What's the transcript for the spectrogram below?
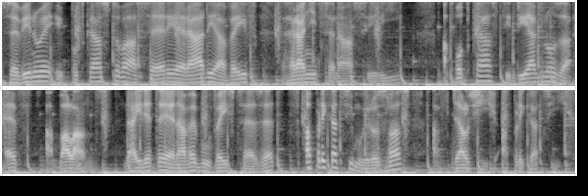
se věnuje i podcastová série Rádia Wave Hranice násilí a podcasty Diagnoza F a Balance. Najdete je na webu wave.cz, v aplikaci Můj rozhlas a v dalších aplikacích.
